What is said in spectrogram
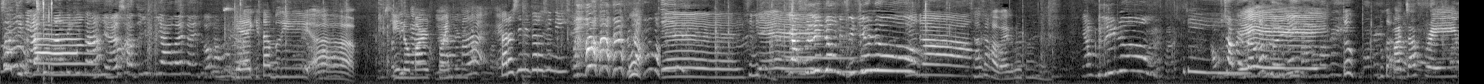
Gini aja nanti kita. Ya, satunya piala nah itu. Ya kita beli uh, Indomart Point. Taruh sini, taruh sini. Wah, yeay, sini. Yang beli dong di video dong. Sasa gak baik lu tonton. Yang beli dong. Aku capek banget loh ini. Tuh, buka. Maca frame.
